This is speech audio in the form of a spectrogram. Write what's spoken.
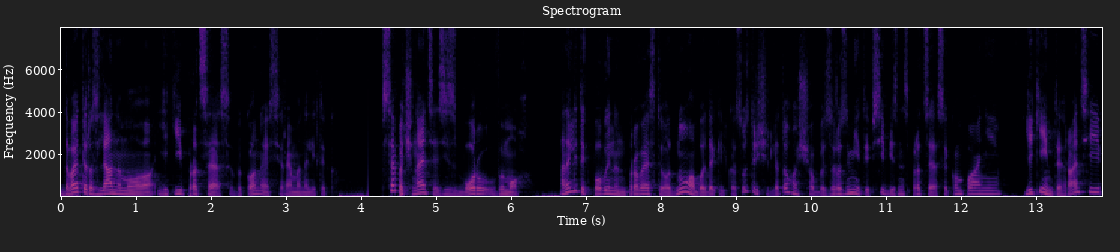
Давайте розглянемо, які процеси виконує CRM-аналітик. Все починається зі збору вимог. Аналітик повинен провести одну або декілька зустрічей для того, щоб зрозуміти всі бізнес-процеси компанії, які інтеграції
